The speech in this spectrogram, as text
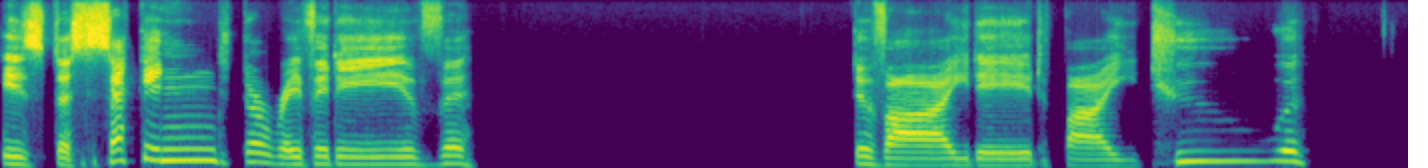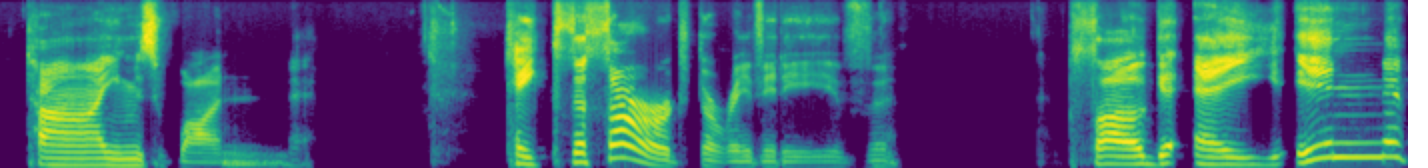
is the second derivative divided by 2 times 1 take the third derivative. Plug A in,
